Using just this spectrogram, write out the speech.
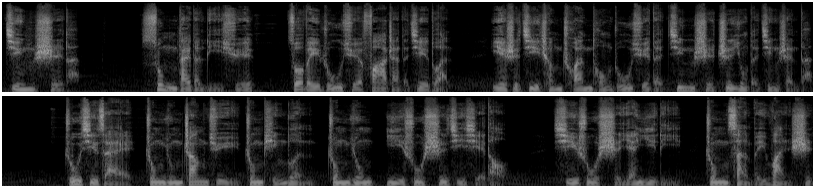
经世的。宋代的理学作为儒学发展的阶段。也是继承传统儒学的经世致用的精神的。朱熹在《中庸章句》中评论《中庸》一书十集写道：“其书始言义理，终散为万事，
